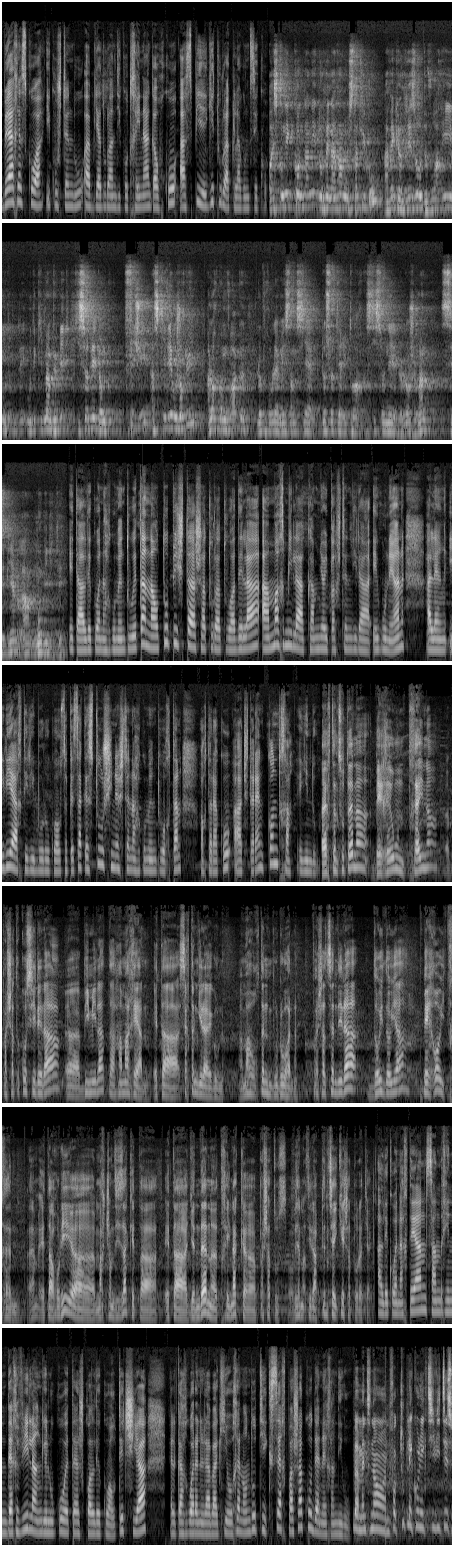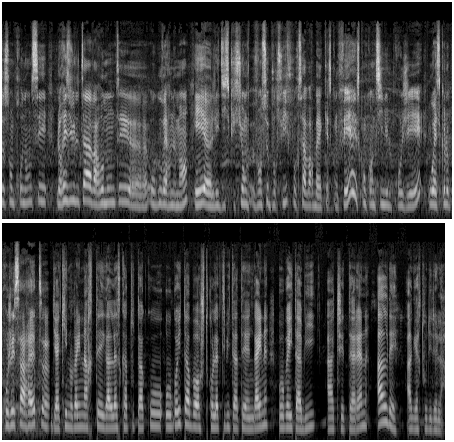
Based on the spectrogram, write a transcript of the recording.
beharrezkoa ikusten du abiaduran diko treina gaurko azpi egiturak laguntzeko. Est-ce qu'on est condamné dorénavant au statu quo avec un réseau de voirie ou d'équipements publics qui serait donc figé à ce qu'il est aujourd'hui, alors qu'on voit que le problème essentiel de ce territoire, si ce n'est le logement, c'est bien la mobilité. Eta aldekoen argumentuetan autopista saturatua dela amar mila kamioi pasten dira egunean, alen iria artiri buruko hau zapezak ez du sinesten argumentu hortan, hortarako ahatsetaren kontra egindu. Erten zuten, berreun treina pasatuko zirera uh, bimila eta hamarean, eta zertan gira egun, hamar urten buruan. Pasatzen dira, doi-doia, berroitren. Eh? Eta hori uh, martxandizak eta eta jenden uh, treinak uh, pasatuz. Hordian, tira, pentsiaike saturatiak. Aldekoen artean, Sandrin Dervil, Angeluko eta Eskualdeko autetxia, elkarguaren erabaki horren ondutik zer pasako den errandigu. Bah maintenant, une fois que toutes les collectivités se sont prononcées, le résultat va remonter euh, au gouvernement et euh, les discussions vont se poursuivre pour savoir bah, qu'est-ce qu'on fait, est-ce qu'on continue le projet? Ou est-ce que le projet s'arrête? Jakin orain arte galdezkatutako ogoita bost kolektibitateen gain, ogeita bi atxetaren alde agertu direla.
